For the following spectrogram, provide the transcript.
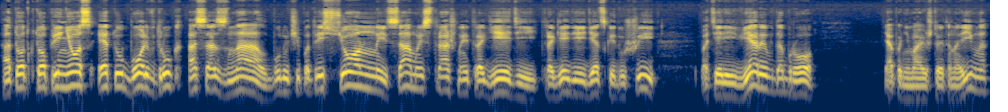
а тот, кто принес эту боль, вдруг осознал, будучи потрясенный самой страшной трагедией, трагедией детской души, потерей веры в добро. Я понимаю, что это наивно,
